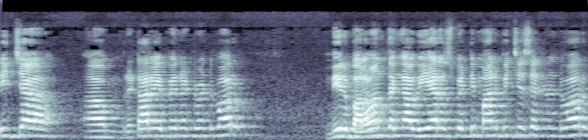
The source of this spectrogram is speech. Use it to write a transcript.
రీత్యా రిటైర్ అయిపోయినటువంటి వారు మీరు బలవంతంగా విఆర్ఎస్ పెట్టి మానిపించేసేటువంటి వారు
